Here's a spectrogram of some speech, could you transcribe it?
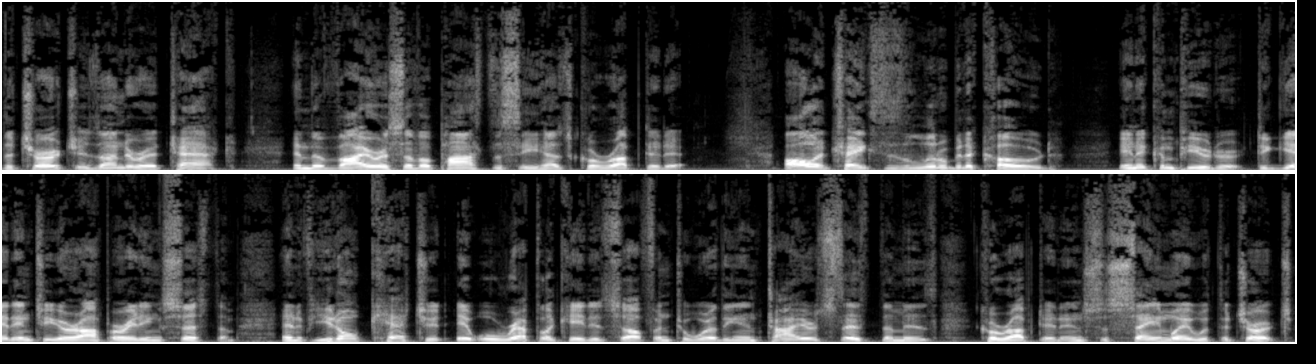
the church is under attack and the virus of apostasy has corrupted it. All it takes is a little bit of code in a computer to get into your operating system. And if you don't catch it, it will replicate itself into where the entire system is corrupted. And it's the same way with the church.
